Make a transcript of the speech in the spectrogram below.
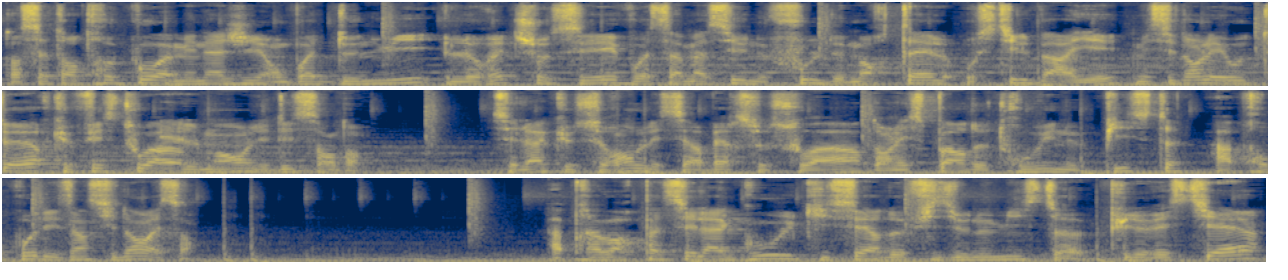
Dans cet entrepôt aménagé en boîte de nuit, le rez-de-chaussée voit s'amasser une foule de mortels au style varié, mais c'est dans les hauteurs que festoient réellement les descendants. C'est là que se rendent les Cerbères ce soir, dans l'espoir de trouver une piste à propos des incidents récents. Après avoir passé la goule qui sert de physionomiste puis le vestiaire,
